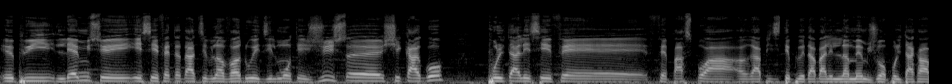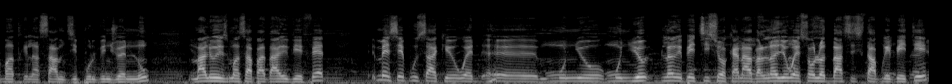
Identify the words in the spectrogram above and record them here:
Et puis, les monsieur essayé de faire tentative le vendredi, il montait juste euh, Chicago pour le laisser faire faire passeport en rapidité pour aller le même jour pour le capable entrer le samedi pour venir joindre nous. Malheureusement, ça n'a pas arrivé fait. Mais c'est pour ça que ouais, euh, moun yo, moun yo, la répétition carnaval, là, yo, son l'autre bassiste a répété,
